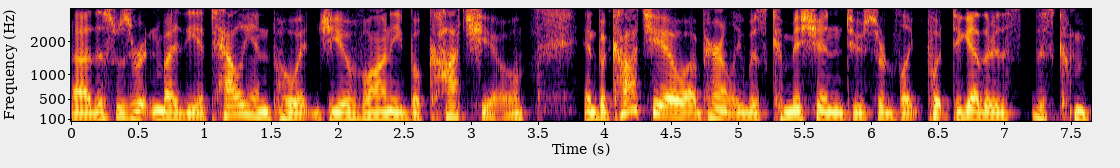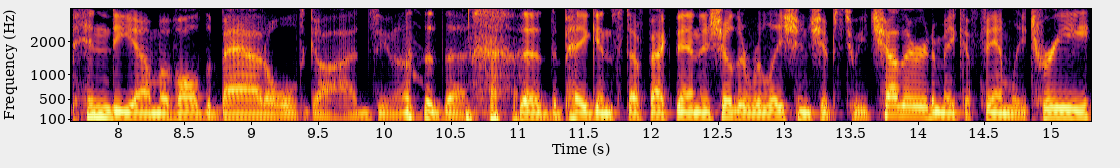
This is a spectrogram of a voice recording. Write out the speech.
Uh, this was written by the Italian poet Gio. Giovanni Boccaccio. And Boccaccio apparently was commissioned to sort of like put together this, this compendium of all the bad old gods, you know, the, the, the pagan stuff back then and show their relationships to each other to make a family tree.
